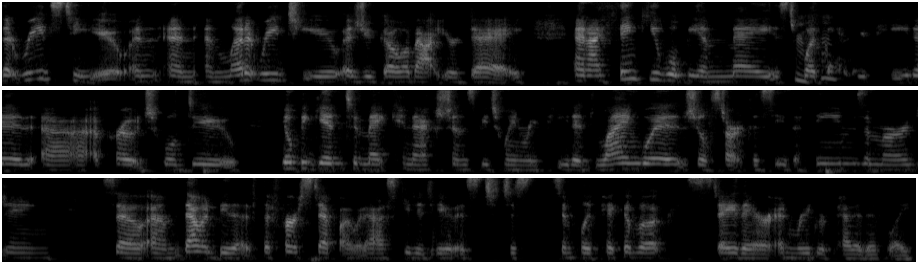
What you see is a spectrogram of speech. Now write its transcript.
that reads to you and, and, and let it read to you as you go about your day. And I think you will be amazed mm-hmm. what that repeated uh, approach will do you'll begin to make connections between repeated language. You'll start to see the themes emerging. So um, that would be the, the first step I would ask you to do is to just simply pick a book, stay there, and read repetitively.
